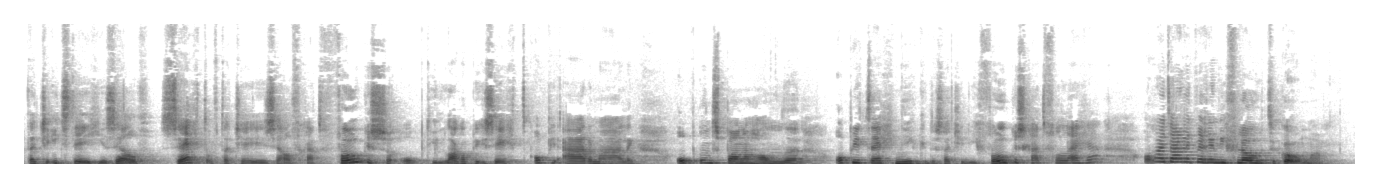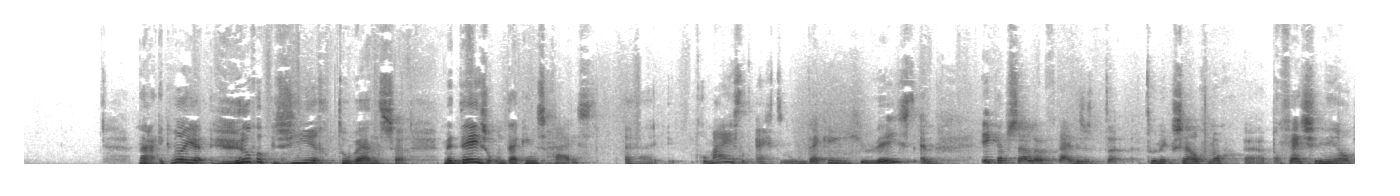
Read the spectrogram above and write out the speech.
dat je iets tegen jezelf zegt of dat je jezelf gaat focussen op die lach op je gezicht, op je ademhaling, op ontspannen handen, op je techniek. Dus dat je die focus gaat verleggen om uiteindelijk weer in die flow te komen. Nou, ik wil je heel veel plezier toewensen met deze ontdekkingsreis. Uh, voor mij is dat echt een ontdekking geweest. En ik heb zelf tijdens het, uh, toen ik zelf nog uh, professioneel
